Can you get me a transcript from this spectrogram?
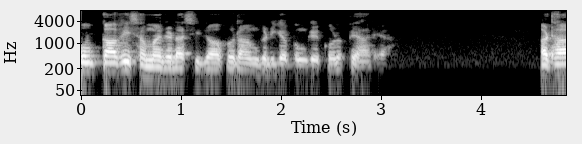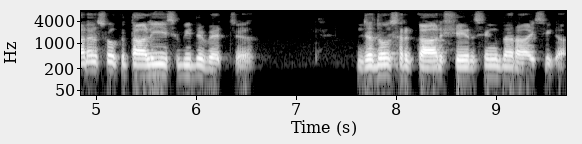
ਉਹ ਕਾਫੀ ਸਮਾਂ ਜਿਹੜਾ ਸੀਗਾ ਉਹ ਰਾਮਗੜੀਆ ਬੁੰਗੇ ਕੋਲ ਪਿਆ ਰਿਹਾ। 1841 ਈਸਵੀ ਦੇ ਵਿੱਚ ਜਦੋਂ ਸਰਕਾਰ ਸ਼ੇਰ ਸਿੰਘ ਦਾ ਰਾਜ ਸੀਗਾ,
